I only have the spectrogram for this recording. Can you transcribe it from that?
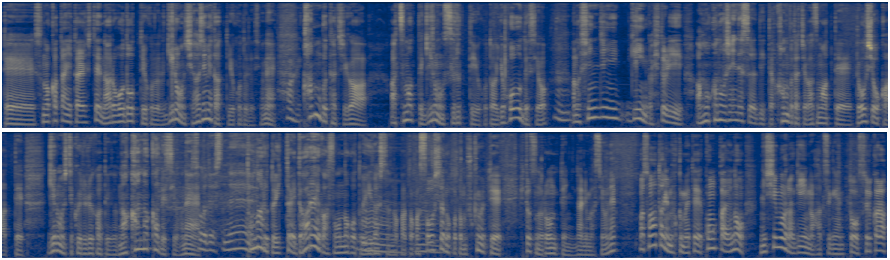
で、その方に対してなるほどっていうことで議論し始めたっていうことですよね。はい幹部たちが集まって議論するっていうことはよほどですよ。あの、新人議員が一人、あのお金欲しいんですって言ったら幹部たちが集まってどうしようかって議論してくれるかというとなかなかですよね。そうですね。となると一体誰がそんなことを言い出したのかとか、そうしたようなことも含めて一つの論点になりますよね。まあ、そのあたりも含めて今回の西村議員の発言と、それから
